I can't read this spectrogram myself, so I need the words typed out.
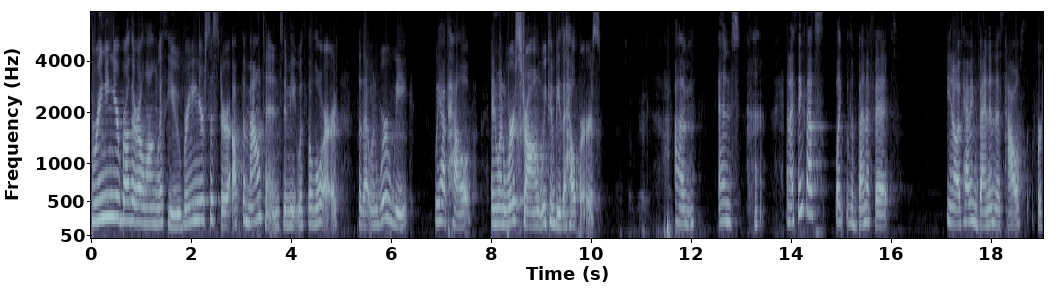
bringing your brother along with you, bringing your sister up the mountain to meet with the Lord, so that when we're weak, we have help, and when we're strong, we can be the helpers. Um, and and I think that's like the benefit, you know, of having been in this house for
